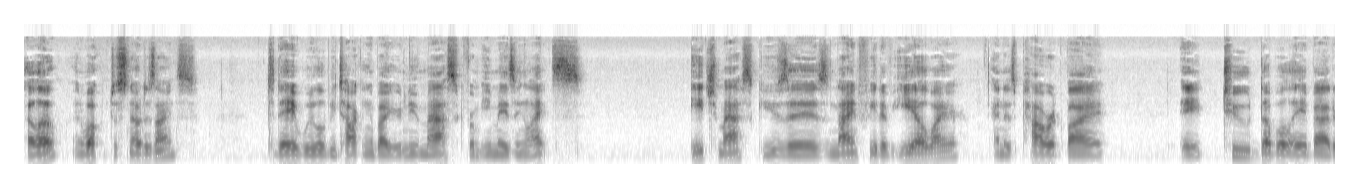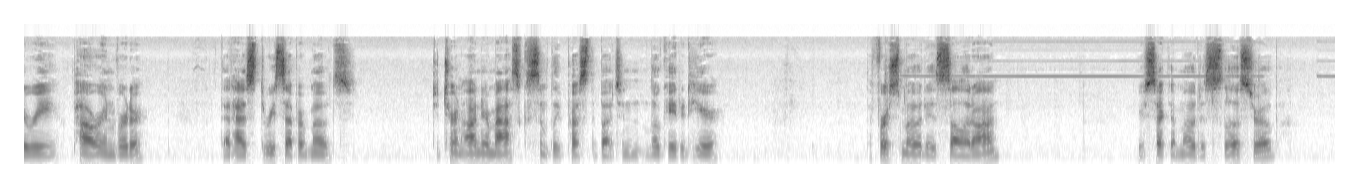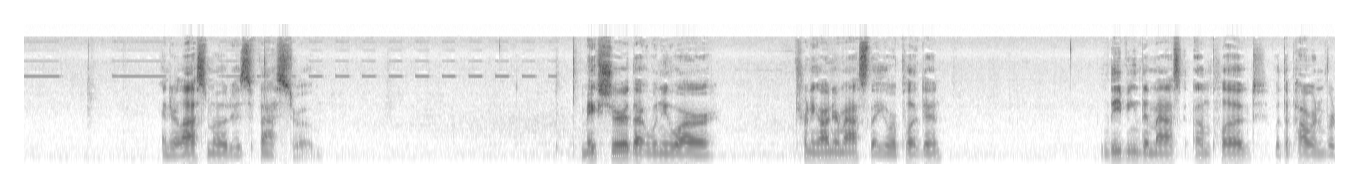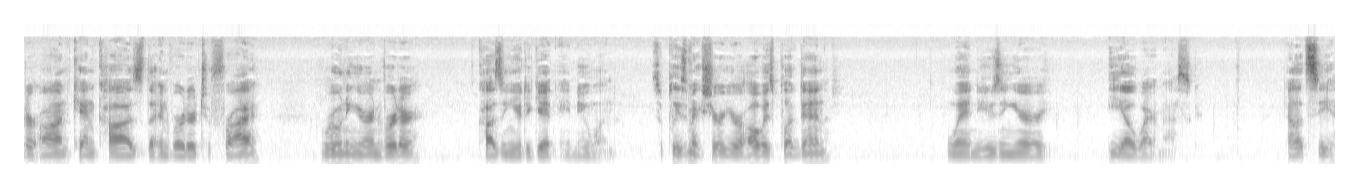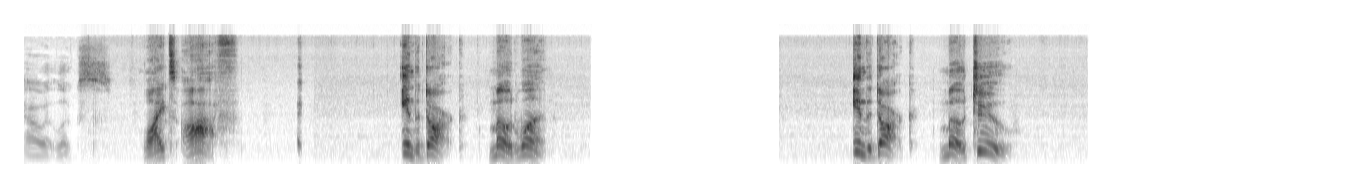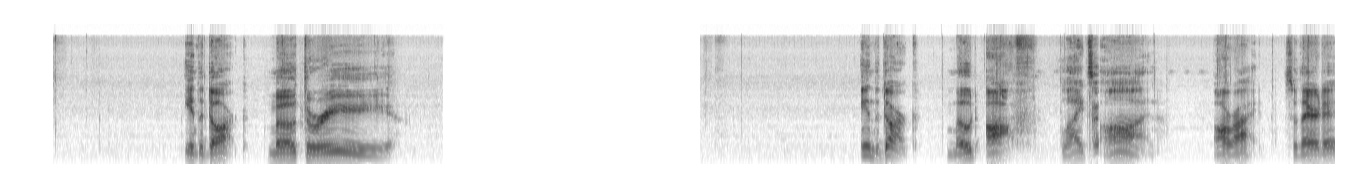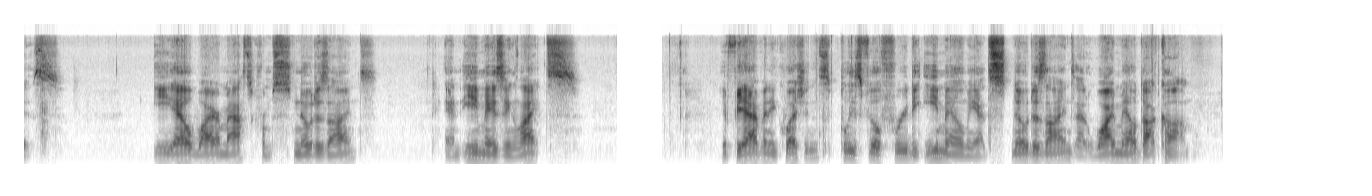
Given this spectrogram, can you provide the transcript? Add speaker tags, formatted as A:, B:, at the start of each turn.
A: Hello and welcome to Snow Designs. Today we will be talking about your new mask from Emazing Lights. Each mask uses 9 feet of EL wire and is powered by a 2 AA battery power inverter that has three separate modes. To turn on your mask, simply press the button located here. The first mode is solid on. Your second mode is slow strobe. And your last mode is fast strobe. Make sure that when you are turning on your mask that you are plugged in. Leaving the mask unplugged with the power inverter on can cause the inverter to fry, ruining your inverter, causing you to get a new one. So please make sure you're always plugged in when using your EL wire mask. Now let's see how it looks.
B: Lights off. In the dark, mode 1. In the dark, Mode 2. In the dark. Mode 3. In the dark. Mode off. Lights uh. on. Alright, so there it is. EL wire mask from Snow Designs and Emazing Lights. If you have any questions, please feel free to email me at snowdesigns at ymail.com.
